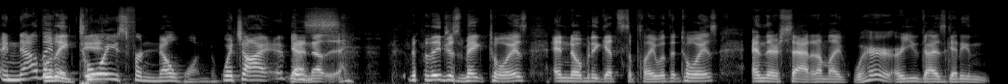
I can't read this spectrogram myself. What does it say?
And now they Well, make did. toys for no one, which I Yeah, is- now they just make toys and nobody gets to play with the toys and they're sad. And I'm like, where are you guys getting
